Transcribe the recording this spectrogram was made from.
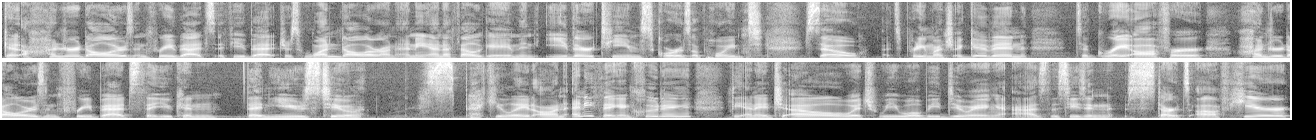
get $100 in free bets if you bet just $1 on any NFL game and either team scores a point. So that's pretty much a given. It's a great offer $100 in free bets that you can then use to speculate on anything, including the NHL, which we will be doing as the season starts off here.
